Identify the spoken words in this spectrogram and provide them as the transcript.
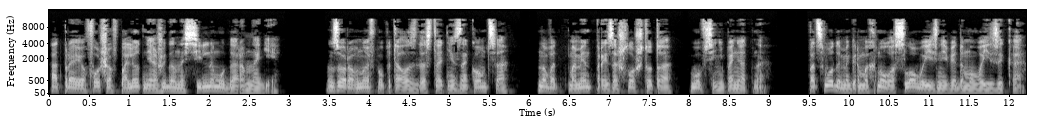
отправив Оша в полет неожиданно сильным ударом ноги. Зора вновь попыталась достать незнакомца, но в этот момент произошло что-то вовсе непонятное. Под сводами громыхнуло слово из неведомого языка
